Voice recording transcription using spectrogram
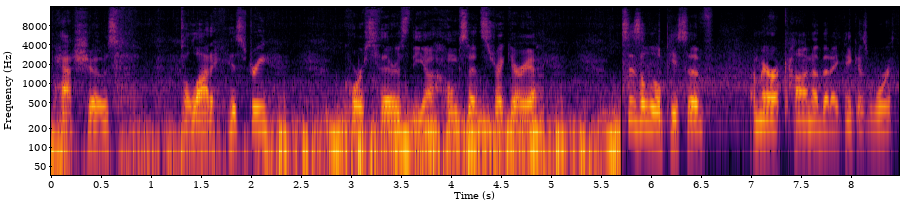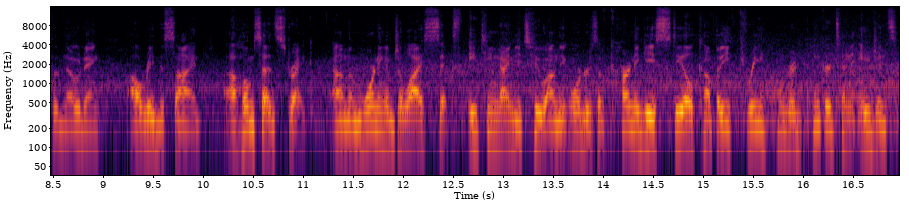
past shows. There's a lot of history. Of course, there's the uh, Homestead Strike area. This is a little piece of Americana that I think is worth noting. I'll read the sign. Homestead strike. On the morning of July 6, 1892, on the orders of Carnegie Steel Company, 300 Pinkerton agents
